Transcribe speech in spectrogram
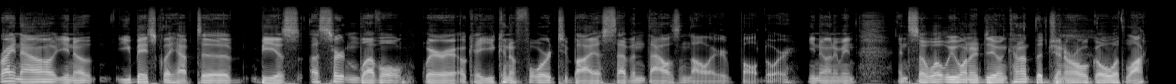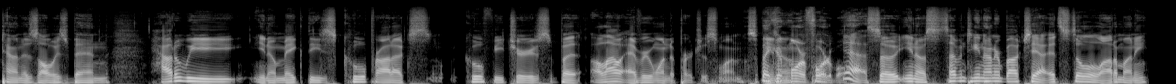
right now, you know, you basically have to be a certain level where, okay, you can afford to buy a $7,000 vault door. You know what I mean? And so what we want to do and kind of the general goal with Lockdown has always been, how do we, you know, make these cool products, cool features, but allow everyone to purchase one? Let's make you it more affordable. Yeah, so you know, seventeen hundred bucks. Yeah, it's still a lot of money.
